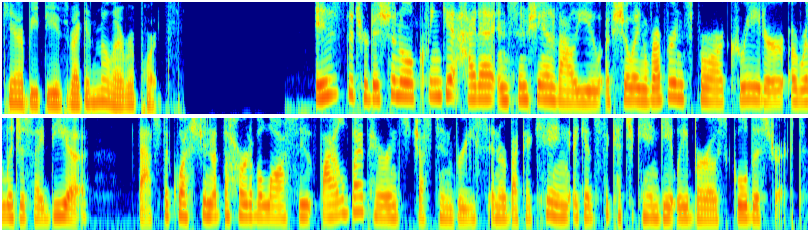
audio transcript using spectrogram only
KRBD's Regan Miller reports. Is the traditional Tlingit, Haida, and Tsimshian value of showing reverence for our Creator a religious idea? That's the question at the heart of a lawsuit filed by parents Justin Brees and Rebecca King against the Ketchikan Gateway Borough School District.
